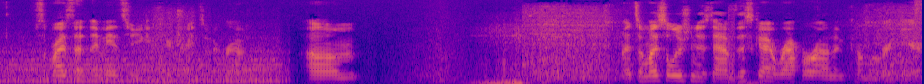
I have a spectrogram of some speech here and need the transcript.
I'm surprised that they made it so you can hear trains underground. Um, and so my solution is to have this guy wrap around and come over here.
